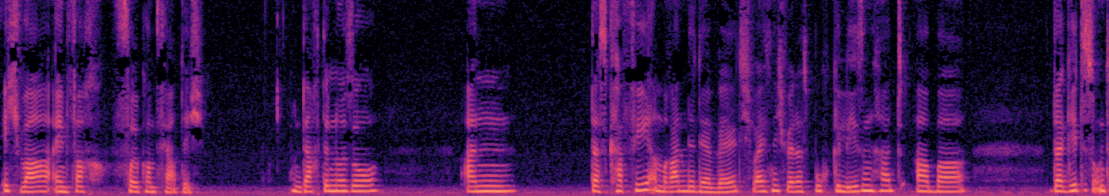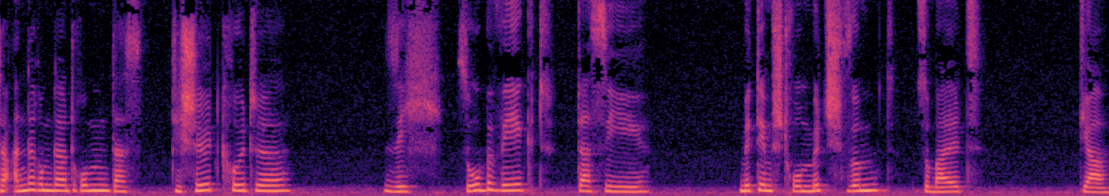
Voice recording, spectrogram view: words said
Ich war einfach vollkommen fertig und dachte nur so an Das Café am Rande der Welt. Ich weiß nicht, wer das Buch gelesen hat, aber da geht es unter anderem darum, dass die Schildkröte sich so bewegt, dass sie mit dem Strom mitschwimmt, sobald ja,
